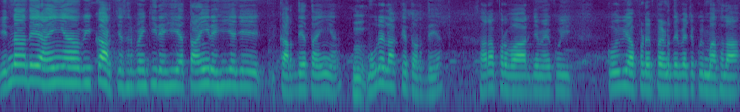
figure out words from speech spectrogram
ਇਹਨਾਂ ਦੇ ਆਈ ਆ ਵੀ ਘਰ 'ਚ ਸਰਪੰਚੀ ਰਹੀ ਆ ਤਾਂ ਹੀ ਰਹੀ ਆ ਜੇ ਕਰਦੇ ਆ ਤਾਂ ਹੀ ਆ। ਮੂਹਰੇ ਲੱਗ ਕੇ ਤੁਰਦੇ ਆ। ਸਾਰਾ ਪਰਿਵਾਰ ਜਿਵੇਂ ਕੋਈ ਕੋਈ ਵੀ ਆਪਣੇ ਪਿੰਡ ਦੇ ਵਿੱਚ ਕੋਈ ਮਸਲਾ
